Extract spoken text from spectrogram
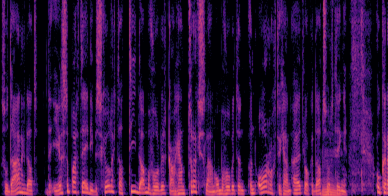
zodanig dat de eerste partij die beschuldigt, dat die dan bijvoorbeeld kan gaan terugslaan, om bijvoorbeeld een, een oorlog te gaan uitlokken, dat soort mhm. dingen. Oekraïne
